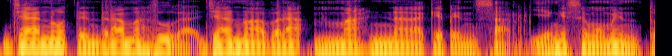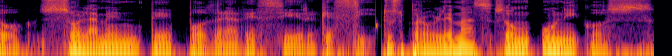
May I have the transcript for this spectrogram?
ya no tendrá más duda, ya no habrá más nada que pensar y en ese momento solamente podrá decir que sí. Tus problemas son únicos.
